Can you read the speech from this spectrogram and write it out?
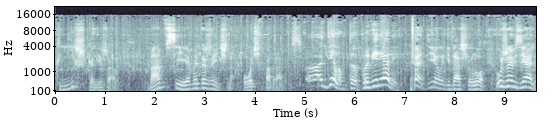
книжка лежала. Нам всем эта женщина очень понравилась. А делом-то проверяли? Да дело не дошло, уже взяли.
